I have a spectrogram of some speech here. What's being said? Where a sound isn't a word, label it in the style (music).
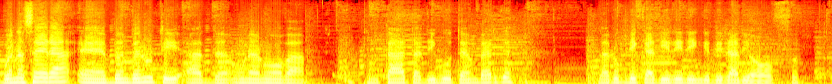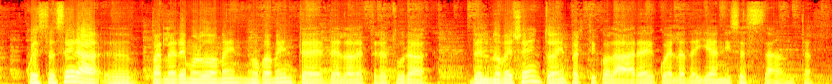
Buonasera e benvenuti ad una nuova puntata di Gutenberg, la rubrica di reading di Radio Off. Questa sera eh, parleremo nuovamente della letteratura del Novecento e in particolare quella degli anni Sessanta.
